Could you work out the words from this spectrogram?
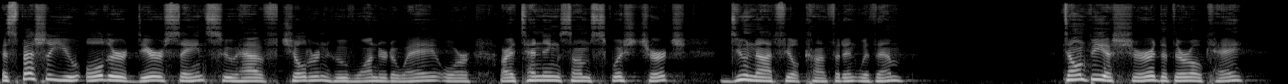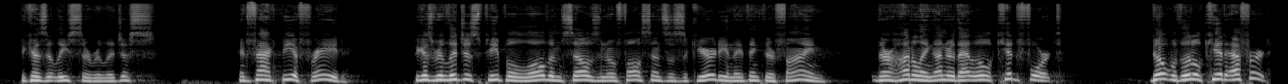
especially you older, dear saints who have children who've wandered away or are attending some squish church. Do not feel confident with them. Don't be assured that they're okay because at least they're religious. In fact, be afraid because religious people lull themselves into a false sense of security and they think they're fine. They're huddling under that little kid fort built with little kid effort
